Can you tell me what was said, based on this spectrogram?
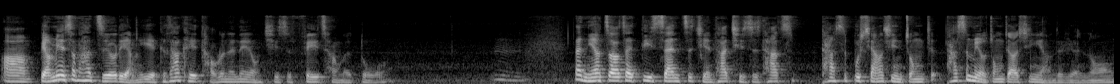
啊、呃，表面上他只有两页，可是他可以讨论的内容其实非常的多。嗯。那你要知道，在第三之前，他其实他是他是不相信宗教，他是没有宗教信仰的人哦。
